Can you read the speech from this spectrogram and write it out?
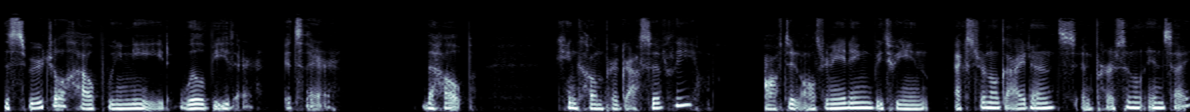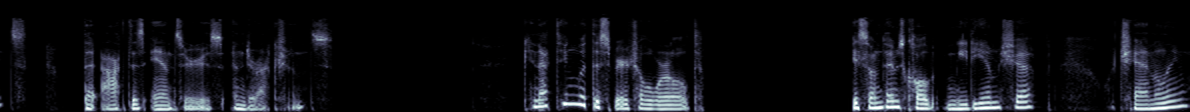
the spiritual help we need will be there. It's there. The help can come progressively, often alternating between external guidance and personal insights that act as answers and directions. Connecting with the spiritual world is sometimes called mediumship or channeling.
